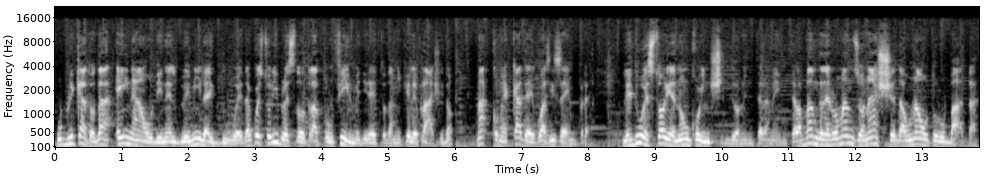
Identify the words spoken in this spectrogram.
pubblicato da Einaudi nel 2002. Da questo libro è stato tratto un film diretto da Michele Placido, ma come accade quasi sempre, le due storie non coincidono interamente. La banda del romanzo nasce da un'auto rubata.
